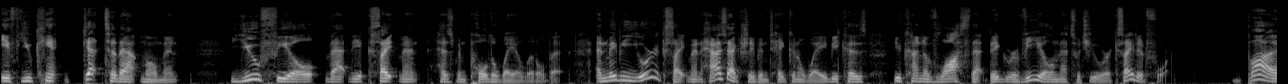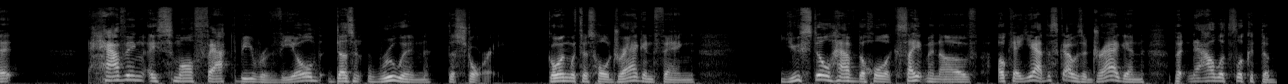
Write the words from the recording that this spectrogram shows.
if you can't get to that moment, you feel that the excitement has been pulled away a little bit. And maybe your excitement has actually been taken away because you kind of lost that big reveal and that's what you were excited for. But having a small fact be revealed doesn't ruin the story. Going with this whole dragon thing, you still have the whole excitement of, okay, yeah, this guy was a dragon, but now let's look at the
